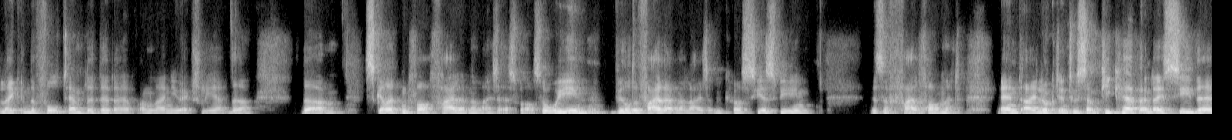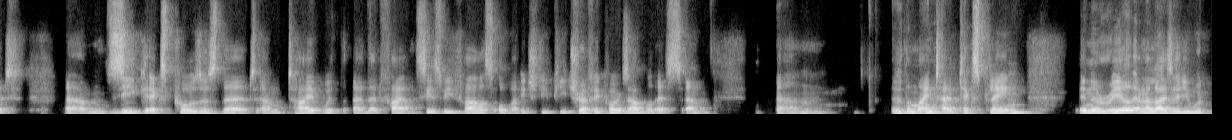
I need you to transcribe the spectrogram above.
like in the full template that I have online, you actually have the, the um, skeleton for file analyzer as well. So we build a file analyzer because CSV is a file format. And I looked into some PCAP and I see that um, Zeek exposes that um, type with uh, that file CSV files over HTTP traffic, for example, as um, um, the MIME type text plain in a real analyzer, you would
